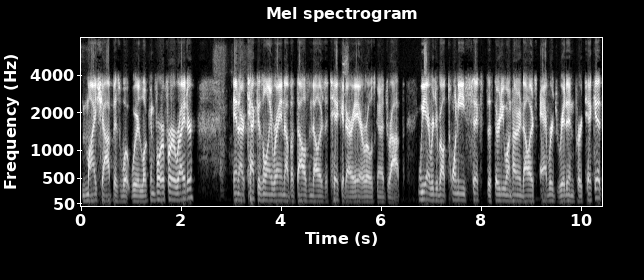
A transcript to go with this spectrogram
my shop is what we're looking for for a writer, and our tech is only writing up a thousand dollars a ticket, our ARO is going to drop. We average about twenty six to thirty one hundred dollars average written per ticket.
